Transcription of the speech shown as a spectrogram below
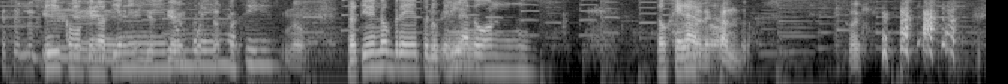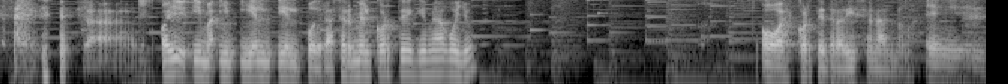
Eso es lo que Sí, como que no tiene nombre así. No, No tiene nombre de peluquería, No. don. Don don Gerardo. Alejandro. Claro. Oye, ¿y, ma- y, y él, ¿y él podrá hacerme el corte que me hago yo? ¿O es corte tradicional nomás? Eh,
